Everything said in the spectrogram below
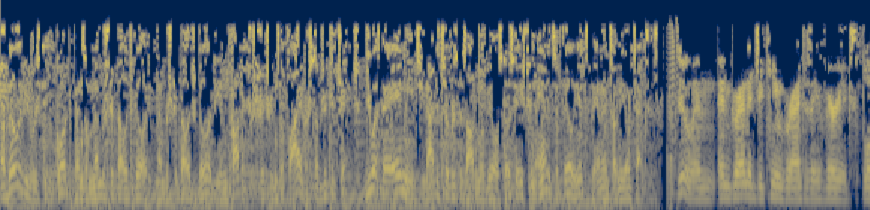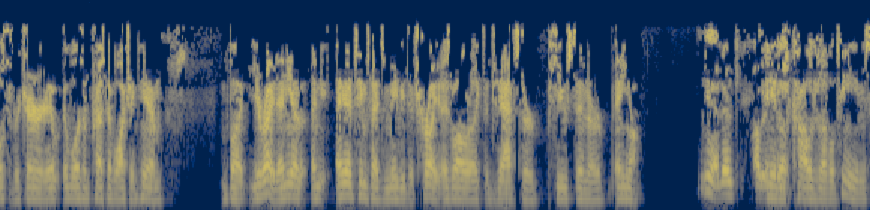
Ability to receive a quote depends on membership eligibility. Membership eligibility and product restrictions apply and are subject to change. USAA means United Services Automobile Association and its affiliates, San Antonio, Texas. I do, and and granted, Jakeem Grant is a very explosive returner. It, it was impressive watching him. But you're right. Any other any, any other team besides maybe Detroit as well, or like the Jets or Houston or any of yeah, there's other any of those college level teams.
